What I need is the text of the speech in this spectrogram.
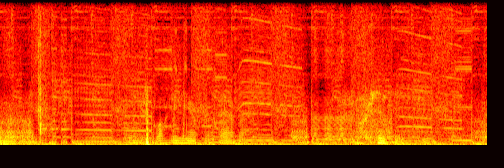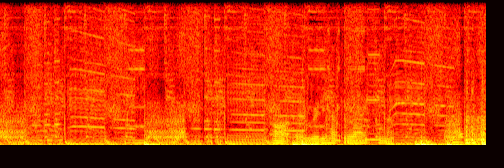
my god. I'll be fucking here forever. Fucking. Oh, it really had to lag, didn't it?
